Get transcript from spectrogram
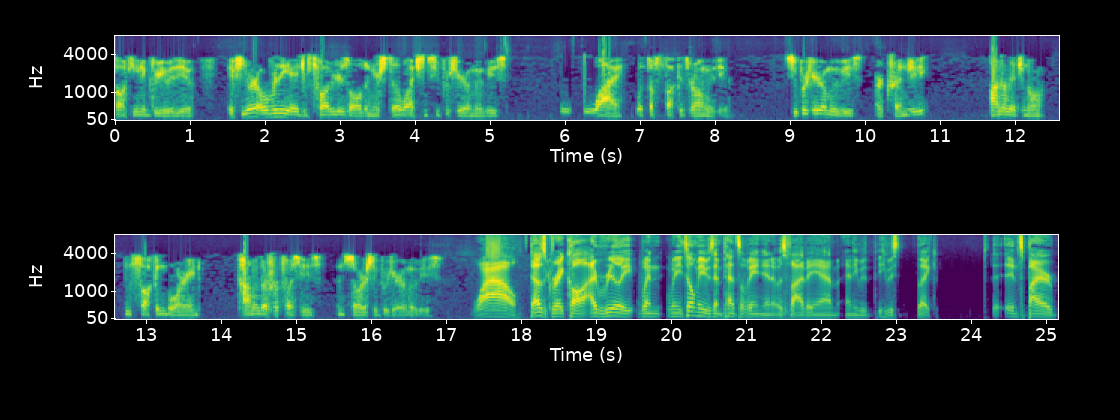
fucking agree with you. If you're over the age of 12 years old and you're still watching superhero movies, why? What the fuck is wrong with you? Superhero movies are cringy, unoriginal, and fucking boring. Condoms are for pussies, and so are superhero movies. Wow, that was a great call. I really when when he told me he was in Pennsylvania and it was 5 a.m. and he was he was like inspired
